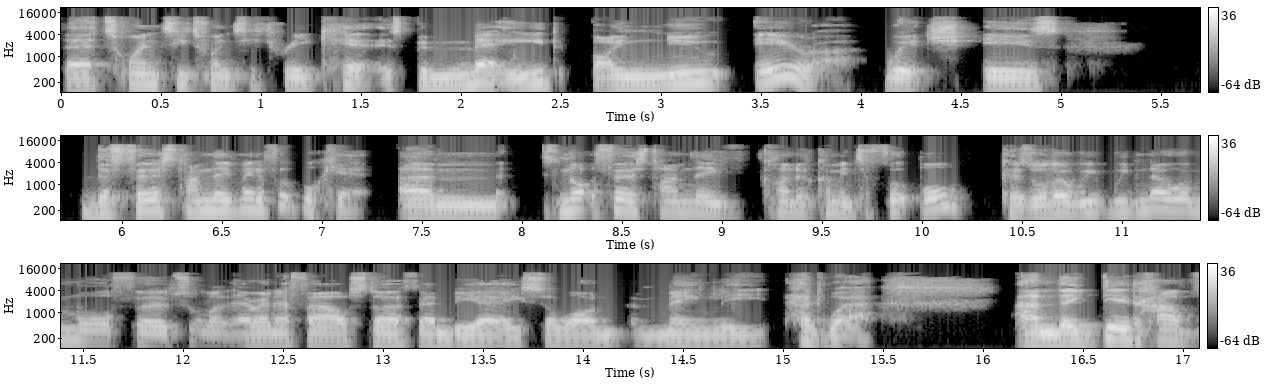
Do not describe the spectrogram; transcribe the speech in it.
their 2023 kit has been made by New Era, which is the first time they've made a football kit. Um, it's not the first time they've kind of come into football because although we, we know them more for sort of like their NFL stuff, NBA, so on, and mainly headwear. And they did have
